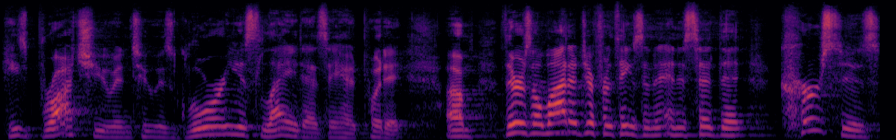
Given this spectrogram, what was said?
He's brought you into His glorious light, as they had put it. Um, there's a lot of different things, and, and it said that curses,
